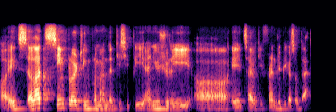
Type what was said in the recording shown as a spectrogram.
Uh, it's a lot simpler to implement than TCP, and usually it's IoT friendly because of that.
